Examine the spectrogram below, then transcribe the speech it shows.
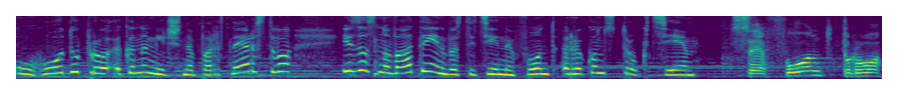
угоду про економічне партнерство і заснувати інвестиційний фонд реконструкції. Це фонд про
